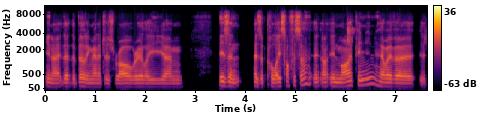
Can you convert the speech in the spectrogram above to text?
you know, the the building manager's role really um, isn't as a police officer, uh, in my opinion. However, it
